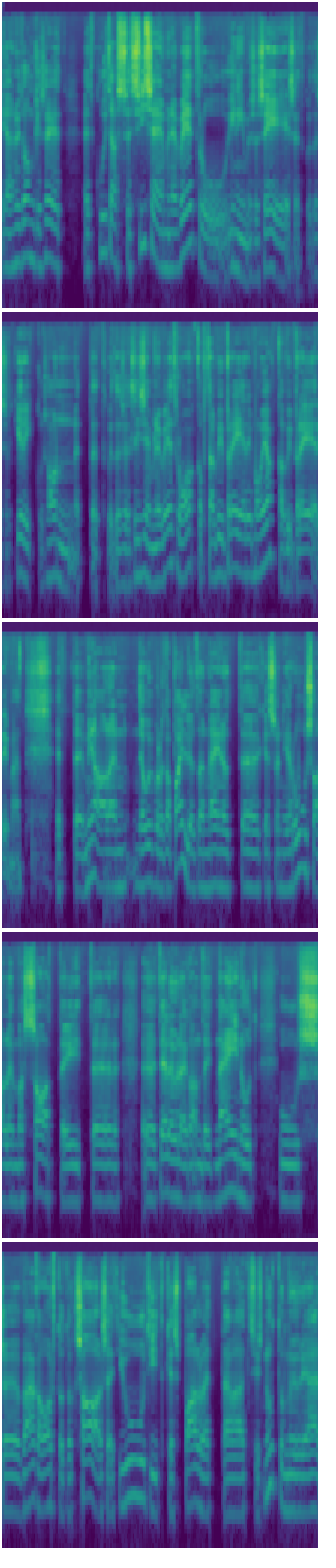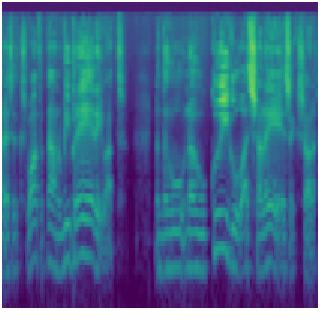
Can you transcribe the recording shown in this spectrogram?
ja nüüd ongi see, et et kuidas see sisemine vedru inimese sees, et kui ta seal kirikus on, et, et kui ta see sisemine vedru hakkab tal vibreerima või ei hakka vibreerima, et et mina olen ja võib-olla ka paljud on näinud, kes on Jeruusalemmas saateid, teleülekandeid näinud, kus väga ortodoksaalsed juudid, kes palvetavad siis nutumüüri ääres, et kas vaatad näha, vibreerivad nad nagu, nagu kõiguvad seal ees, eks ole.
